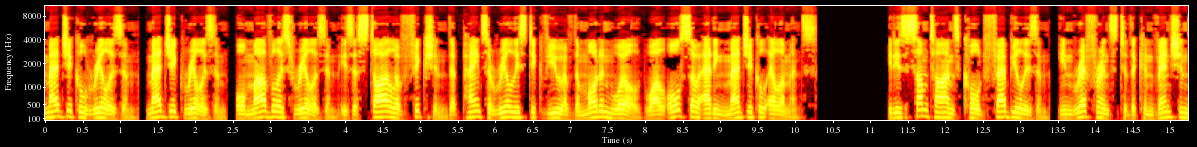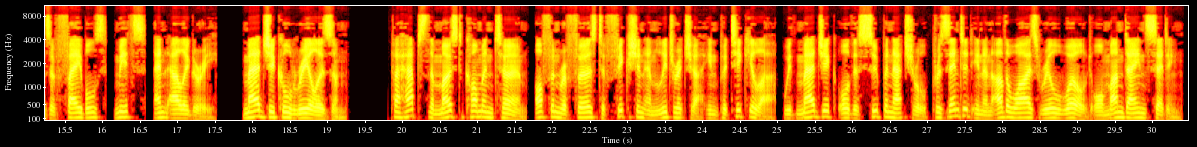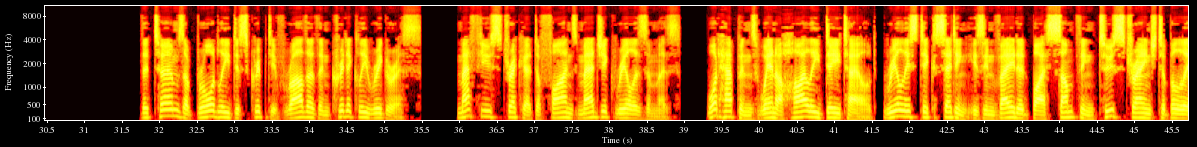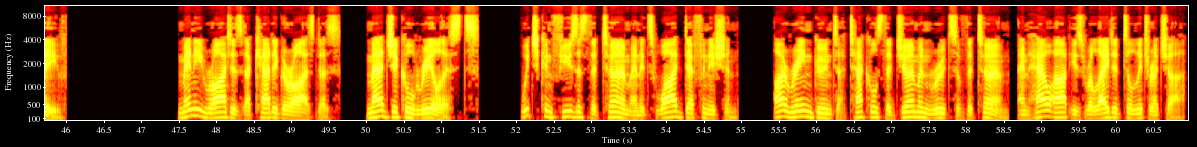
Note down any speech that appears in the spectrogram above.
Magical realism, magic realism, or marvelous realism is a style of fiction that paints a realistic view of the modern world while also adding magical elements. It is sometimes called fabulism, in reference to the conventions of fables, myths, and allegory. Magical realism Perhaps the most common term, often refers to fiction and literature in particular, with magic or the supernatural presented in an otherwise real world or mundane setting. The terms are broadly descriptive rather than critically rigorous. Matthew Strecher defines magic realism as what happens when a highly detailed, realistic setting is invaded by something too strange to believe. Many writers are categorized as magical realists, which confuses the term and its wide definition. Irene Guenther tackles the German roots of the term, and how art is related to literature.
